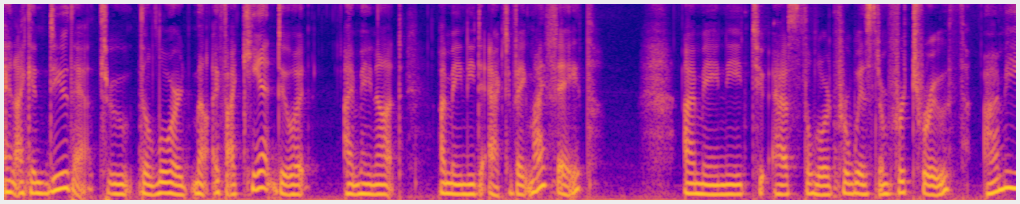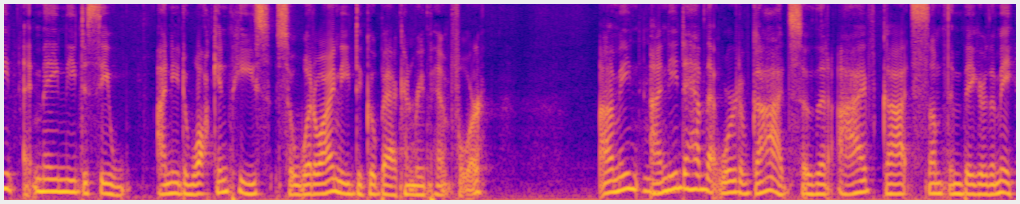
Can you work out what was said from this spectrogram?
and I can do that through the Lord. Now, if I can't do it, I may not, I may need to activate my faith. I may need to ask the Lord for wisdom, for truth. I may, I may need to see, I need to walk in peace. So, what do I need to go back and repent for? I mean, mm-hmm. I need to have that word of God so that I've got something bigger than me.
